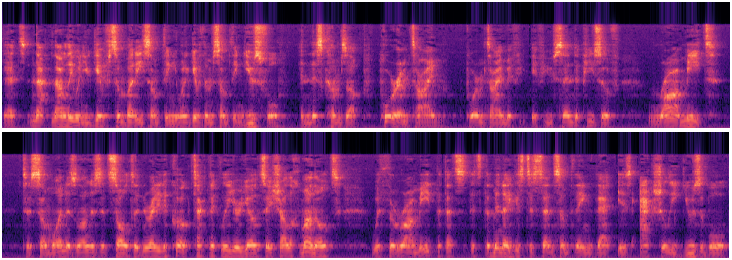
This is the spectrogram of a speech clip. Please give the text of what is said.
that's not not only when you give somebody something, you want to give them something useful, and this comes up Purim time. Purim time, if if you send a piece of raw meat to someone, as long as it's salted and ready to cook, technically you're yotze shalach manot with the raw meat, but that's it's the minhag is to send something that is actually usable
